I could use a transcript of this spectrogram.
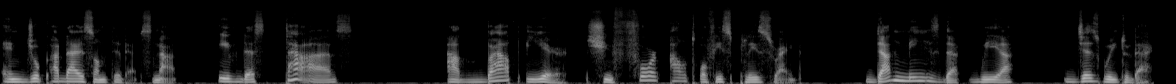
and jeopardize something else. Now, if the stars above here should fall out of its place right, that means that we are just going to die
